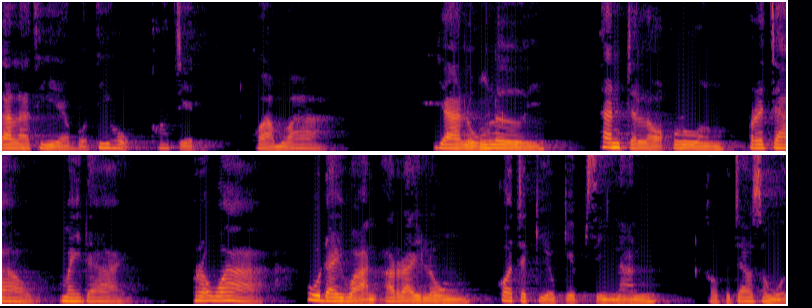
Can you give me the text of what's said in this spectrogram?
กาลาเทียบทที่หกข้อเจ็ดความว่า อย่าหลงเลย ท่านจะหลอกลวงพระเจ้าไม่ได้ เพราะว่าผู้ใดหวานอะไรลงก็จะเกี่ยวเก็บสิ่งนั้น ขอพระเจ้าทรงอว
